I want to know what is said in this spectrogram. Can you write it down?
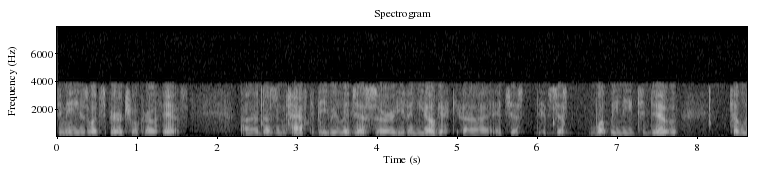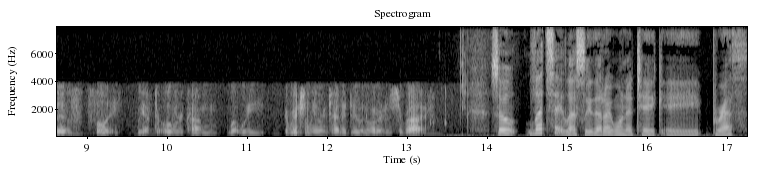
to me is what spiritual growth is. Uh, it doesn't have to be religious or even yogic. Uh, it just it's just what we need to do to live fully. We have to overcome what we originally learned how to do in order to survive. So let's say, Leslie, that I want to take a breath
